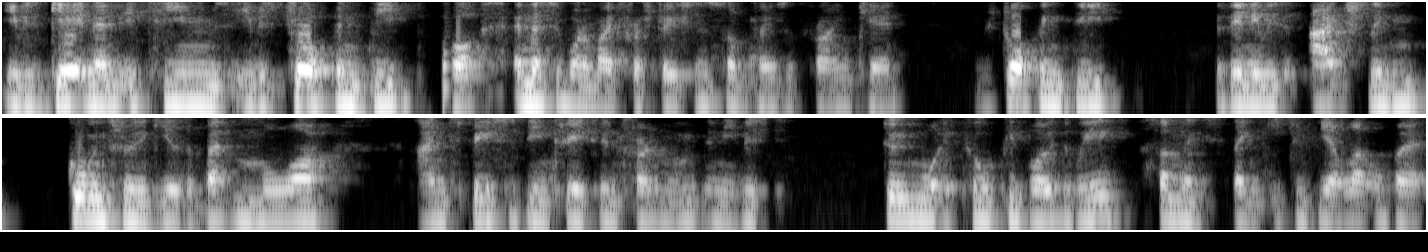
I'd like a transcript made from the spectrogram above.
He was getting into teams, he was dropping deep, but and this is one of my frustrations sometimes with Frank Kent. He was dropping deep, but then he was actually going through the gears a bit more, and space was being created in front of him, and he was doing more to pull people out of the way. I sometimes think he can be a little bit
